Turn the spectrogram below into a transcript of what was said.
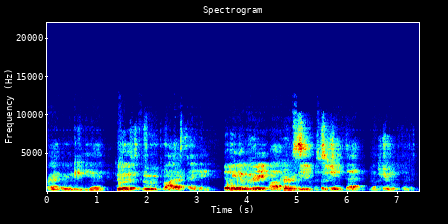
right, where you can be like goods, food, products, anything, they'll be able to create uh, currency associated with that in the trade with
